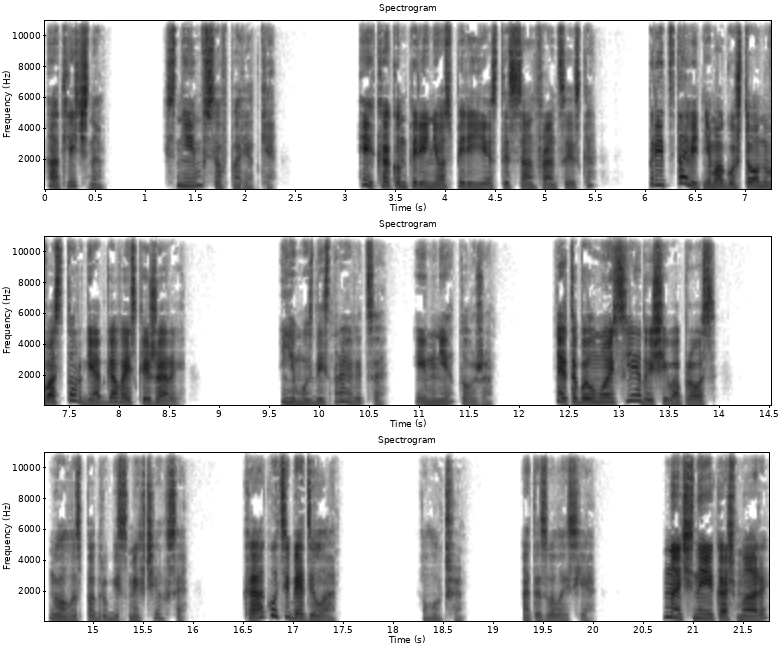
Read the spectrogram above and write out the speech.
Отлично. С ним все в порядке. И как он перенес переезд из Сан-Франциско? Представить не могу, что он в восторге от гавайской жары. Ему здесь нравится, и мне тоже. Это был мой следующий вопрос. Голос подруги смягчился. Как у тебя дела? Лучше, отозвалась я. Ночные кошмары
